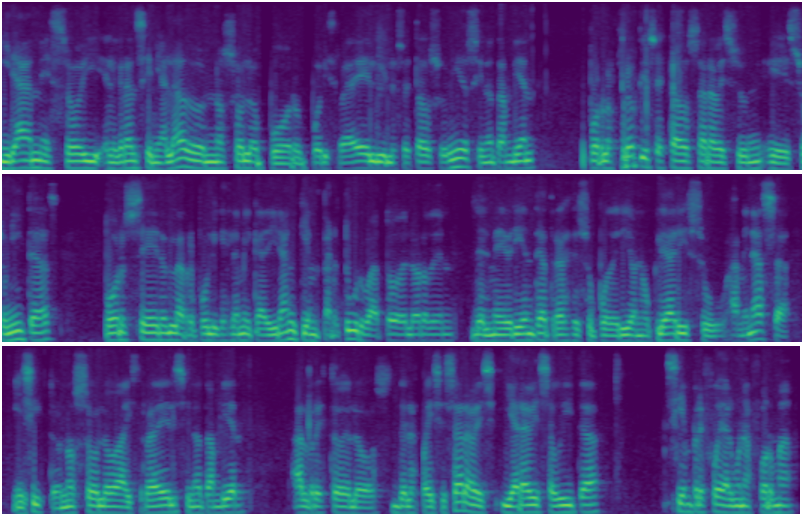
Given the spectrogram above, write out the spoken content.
Irán es hoy el gran señalado, no solo por, por Israel y los Estados Unidos, sino también por los propios estados árabes eh, sunitas, por ser la República Islámica de Irán quien perturba todo el orden del Medio Oriente a través de su poderío nuclear y su amenaza, insisto, no solo a Israel, sino también al resto de los, países árabes. Y Arabia Saudita siempre fue de alguna forma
